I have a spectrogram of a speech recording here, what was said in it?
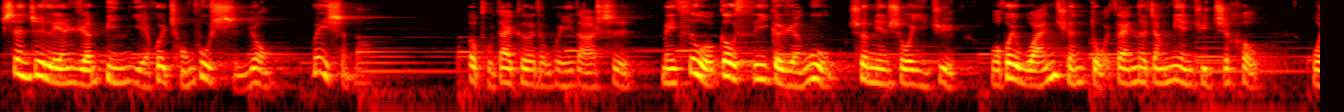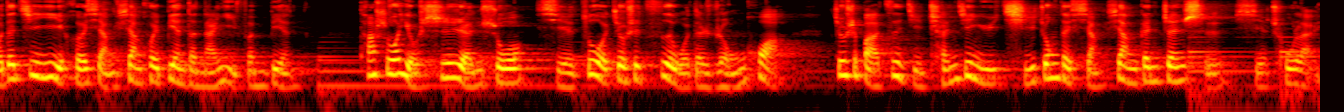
甚至连人名也会重复使用，为什么？”厄普代克的回答是：“每次我构思一个人物，顺便说一句，我会完全躲在那张面具之后。”我的记忆和想象会变得难以分辨。他说：“有诗人说，写作就是自我的融化，就是把自己沉浸于其中的想象跟真实写出来。”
